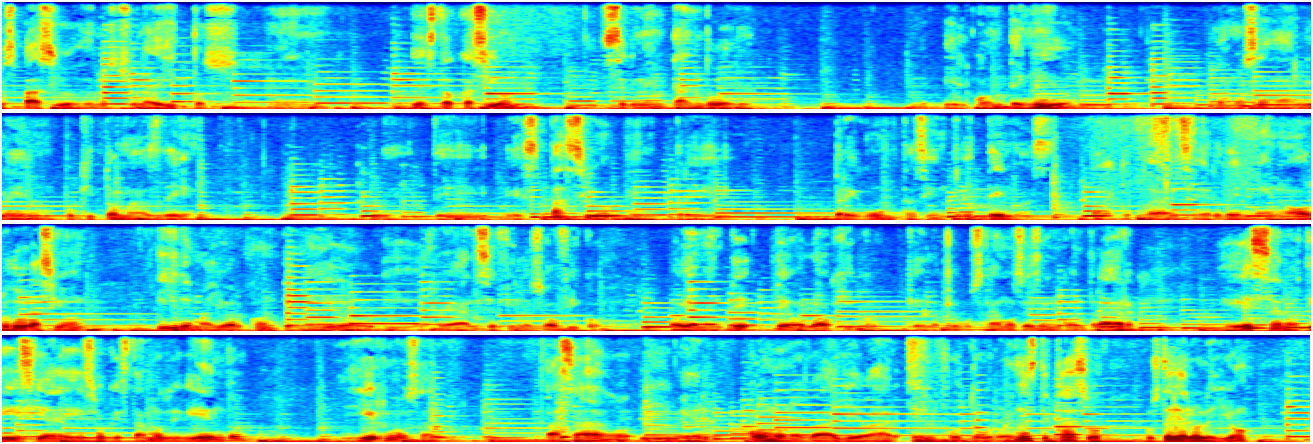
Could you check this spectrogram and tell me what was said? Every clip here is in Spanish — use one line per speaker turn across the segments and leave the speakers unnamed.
al espacio de los chuladitos. En esta ocasión, segmentando el, contenido, vamos a darle un poquito más de, de espacio entre preguntas y entre temas para que puedan ser de menor duración y de mayor contenido y realce filosófico, obviamente teológico, que lo que buscamos es encontrar esa noticia, eso que estamos viviendo, irnos al pasado y ver cómo nos va a llevar el futuro. En este caso, usted ya lo leyó,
